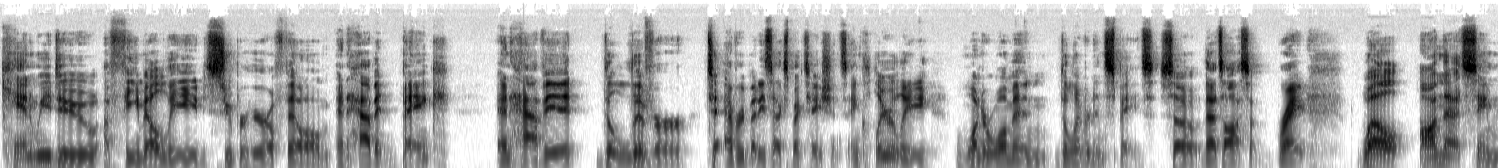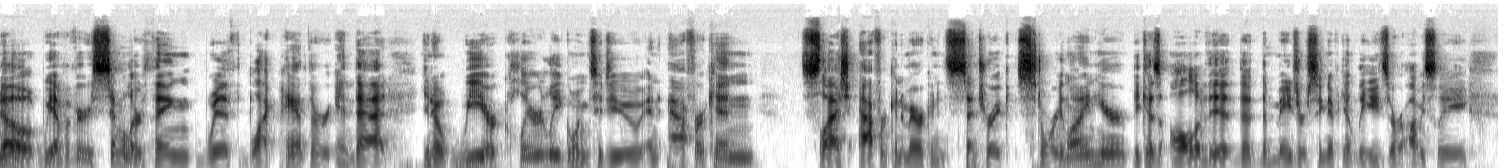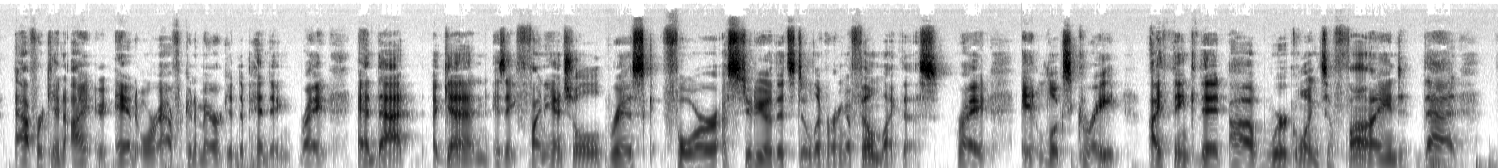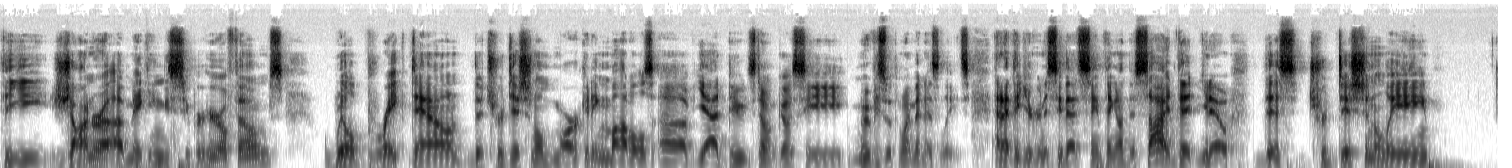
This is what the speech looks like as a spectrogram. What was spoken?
Can we do a female lead superhero film and have it bank and have it deliver to everybody's expectations? And clearly, Wonder Woman delivered in spades. So that's awesome, right? Well, on that same note, we have a very similar thing with Black Panther in that, you know, we are clearly going to do an African slash African American centric storyline here because all of the, the the major significant leads are obviously African and or African American depending, right? And that again is a financial risk for a studio that's delivering a film like this, right? It looks great. I think that uh, we're going to find that the genre of making these superhero films will break down the traditional marketing models of yeah dudes don't go see movies with women as leads. And i think you're going to see that same thing on this side that you know this traditionally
